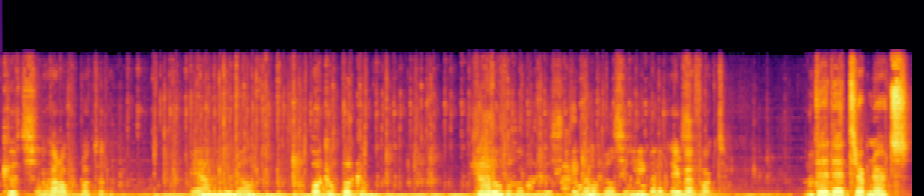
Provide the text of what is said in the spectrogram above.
kut zo. We gaan opgeblokt worden. Ja, nu wel. Pak hem, pak hem. Ga ervoor, Andreas. Ik ben op Pulse ik ben op Pulse Ik ben fucked. Dead, dead, trap nerds.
